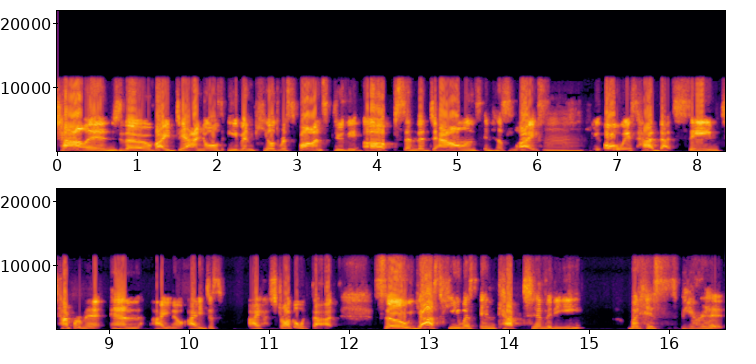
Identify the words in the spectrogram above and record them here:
challenged though by Daniel's even keeled response through the ups and the downs in his life. Mm. He always had that same temperament, and I, you know, I just I struggle with that. So yes, he was in captivity, but his spirit,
